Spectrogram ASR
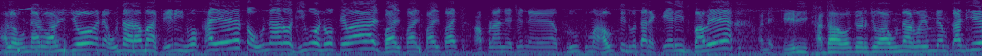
હાલો ઉનાળો આવી ગયો અને ઉનાળામાં કેરી નો ખાય તો ઉનાળો જીવો નો કહેવાય ભાઈ ભાઈ ભાઈ ભાઈ આપણાને છે ને ફ્રૂટમાં આવતી જ વધારે કેરી જ ભાવે અને કેરી ખાધા વગર જો આ ઉનાળો એમને એમ કાઢીએ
